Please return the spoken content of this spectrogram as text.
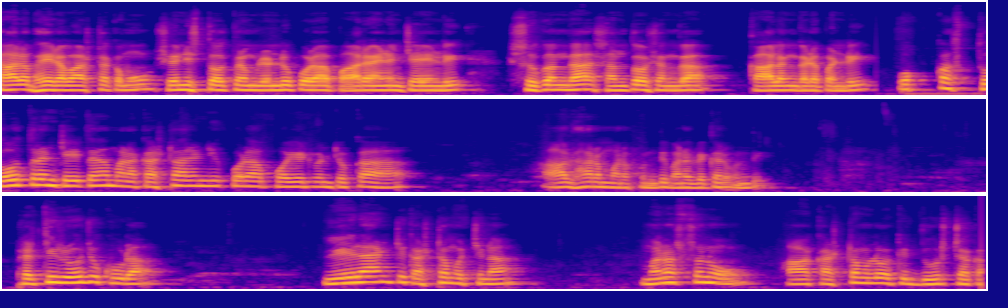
కాలభైరవాష్టకము శని స్తోత్రం రెండు కూడా పారాయణం చేయండి. సుఖంగా సంతోషంగా కాలం గడపండి. ఒక్క స్తోత్రం చేత మన కష్టాలన్నీ కూడా పోయేటువంటి ఒక ఆధారం మనకుంది మన దగ్గర ఉంది. ప్రతిరోజు కూడా ఎలాంటి కష్టం వచ్చినా మనస్సును ఆ కష్టంలోకి దూర్చక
